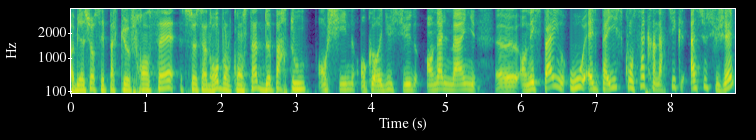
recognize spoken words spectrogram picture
Ah, bien sûr, c'est pas que français. Ce syndrome, on le constate de partout. En Chine, en Corée du Sud, en Allemagne, euh, en Espagne, où El País consacre un article à ce sujet.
